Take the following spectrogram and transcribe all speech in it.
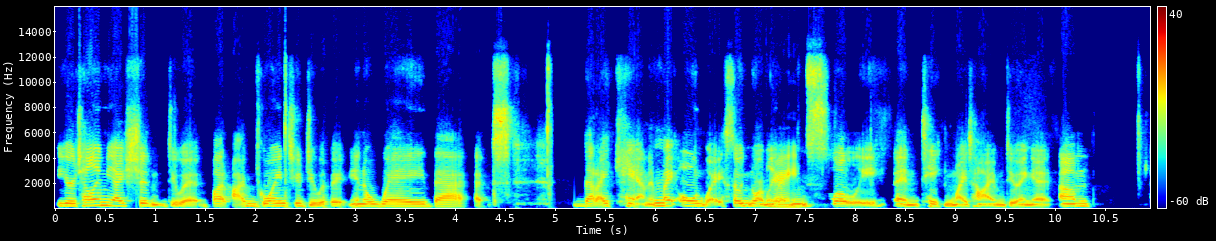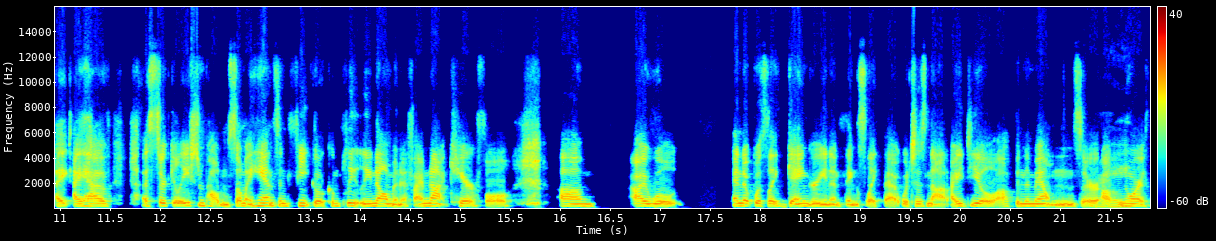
you're telling me I shouldn't do it, but I'm going to do it in a way that that I can in my own way. So normally right. I mean slowly and taking my time doing it. Um, I, I, have a circulation problem, so my hands and feet go completely numb. And if I'm not careful, um, I will end up with like gangrene and things like that, which is not ideal up in the mountains or right. up north.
